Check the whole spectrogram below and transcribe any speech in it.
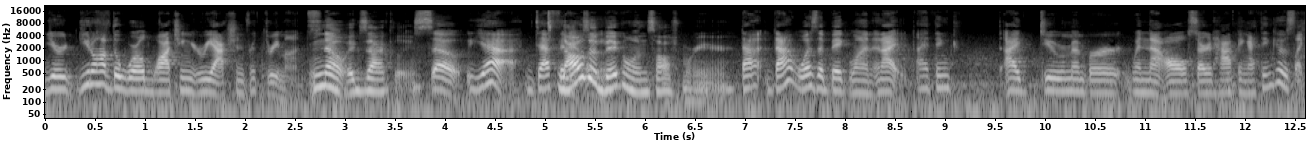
you're you don't have the world watching your reaction for three months. No, exactly. So yeah, definitely. That was a big one sophomore year. that that was a big one, and I I think I do remember when that all started happening. I think it was like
